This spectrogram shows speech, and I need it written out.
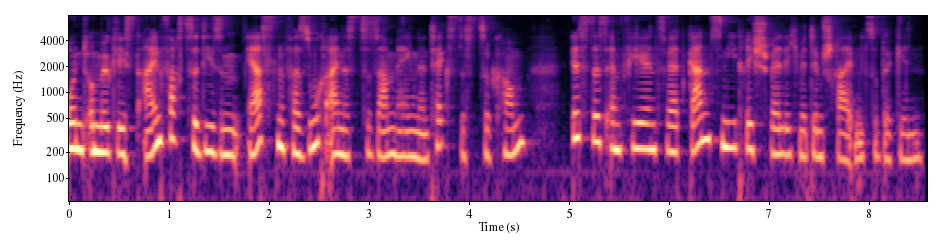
Und um möglichst einfach zu diesem ersten Versuch eines zusammenhängenden Textes zu kommen, ist es empfehlenswert, ganz niedrigschwellig mit dem Schreiben zu beginnen.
